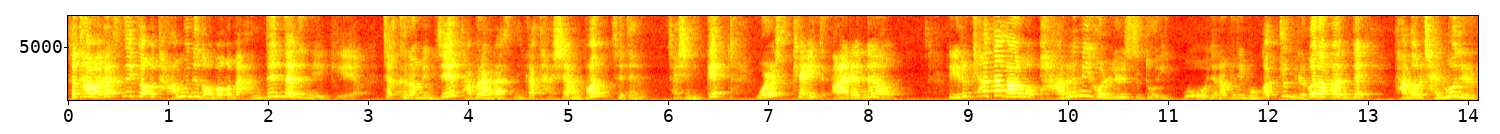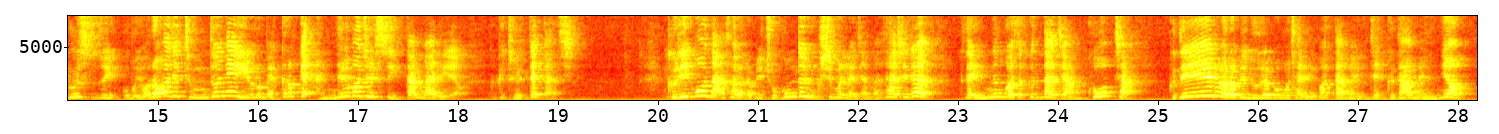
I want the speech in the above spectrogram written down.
자, 답 알았으니까 하고 다음 문제 넘어가면 안 된다는 얘기예요. 자, 그러면 이제 답을 알았으니까 다시 한번 제대로 자신 있게 worst case I don't know. 이렇게 하다가 뭐 발음이 걸릴 수도 있고 여러분이 뭔가 쭉 읽어나가는데 단어를 잘못 읽을 수도 있고 뭐 여러 가지 등등의 이유로 매끄럽게 안 읽어질 수 있단 말이에요. 그렇게 될 때까지. 그리고 나서 여러분이 조금 더 욕심을 내자면 사실은 그냥 읽는 거에서 끝나지 않고 자 그대로 여러분이 눈을 보고 잘 읽었다면 이제 그 다음에는요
